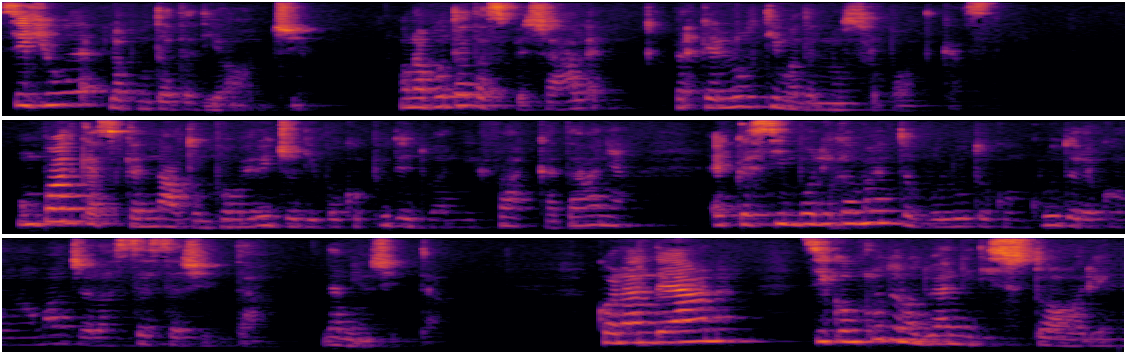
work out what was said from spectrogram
si chiude la puntata di oggi, una puntata speciale perché è l'ultima del nostro podcast. Un podcast che è nato un pomeriggio di poco più di due anni fa a Catania e che simbolicamente ho voluto concludere con un omaggio alla stessa città, la mia città. Con Andreana si concludono due anni di storie,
